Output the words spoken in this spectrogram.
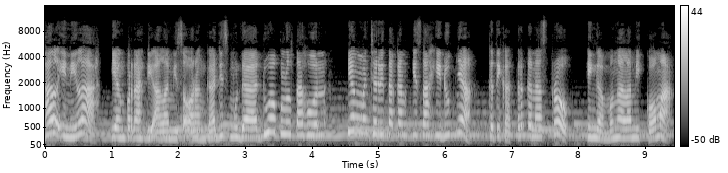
Hal inilah yang pernah dialami seorang gadis muda 20 tahun yang menceritakan kisah hidupnya ketika terkena stroke hingga mengalami koma.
